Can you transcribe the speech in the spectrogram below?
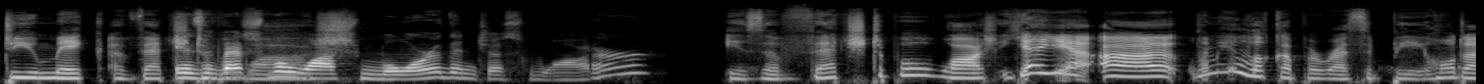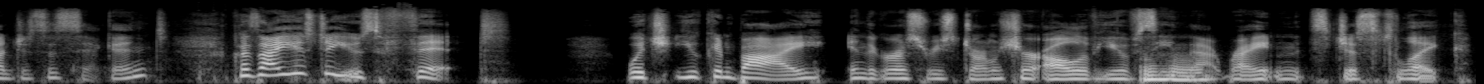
Do you make a vegetable? is a vegetable wash? wash more than just water? Is a vegetable wash. Yeah, yeah. Uh, let me look up a recipe. Hold on just a second. Cause I used to use Fit, which you can buy in the grocery store. I'm sure all of you have seen Mhm. that, right? And it's just like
